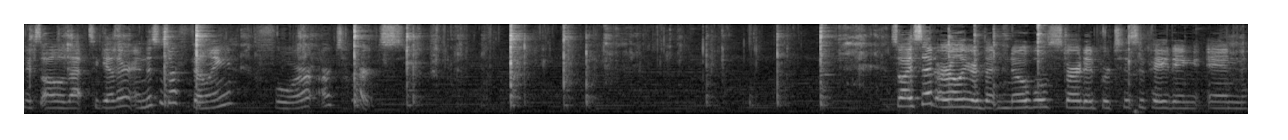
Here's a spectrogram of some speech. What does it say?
Mix all of that together, and this is our filling for our tarts. So I said earlier that nobles started participating in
